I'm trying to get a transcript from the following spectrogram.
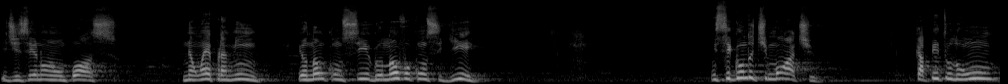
e dizer: Eu não posso, não é para mim, eu não consigo, eu não vou conseguir. Em 2 Timóteo, capítulo 1,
